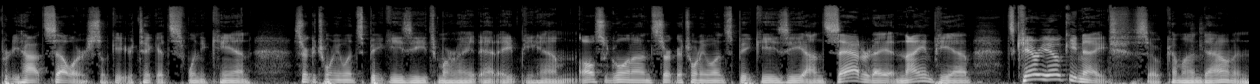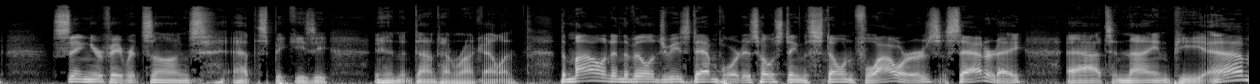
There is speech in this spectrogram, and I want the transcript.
pretty hot sellers, so get your tickets when you can. Circa 21 Speakeasy tomorrow night at 8 p.m. Also going on Circa 21 Speakeasy on Saturday at 9 p.m. It's karaoke night, so come on down and sing your favorite songs at the Speakeasy in downtown Rock Island. The Mound in the village of East Davenport is hosting the Stone Flowers Saturday at 9 p.m.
